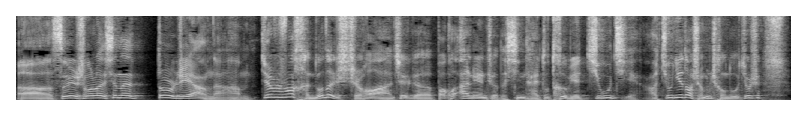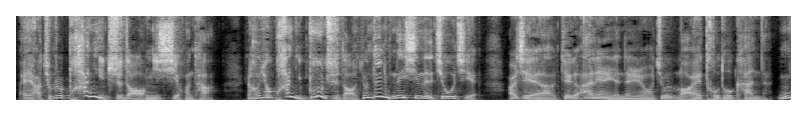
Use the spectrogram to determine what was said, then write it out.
啊，所以说了，现在都是这样的啊，就是说很多的时候啊，这个包括暗恋者的心态都特别纠结啊，纠结到什么程度？就是，哎呀，就是怕你知道你喜欢他，然后又怕你不知道，就那种内心的纠结。而且啊，这个暗恋人的时候就老爱偷偷看他，你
